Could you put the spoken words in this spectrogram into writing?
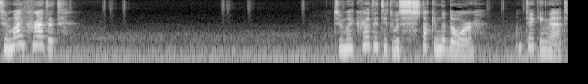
To my credit. To my credit, it was stuck in the door. I'm taking that.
